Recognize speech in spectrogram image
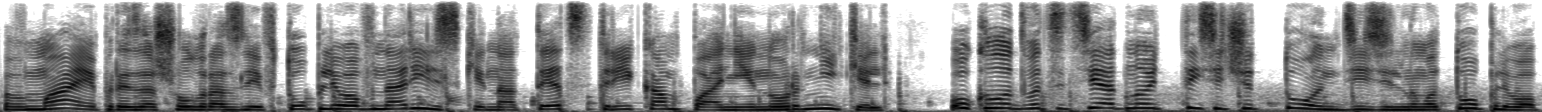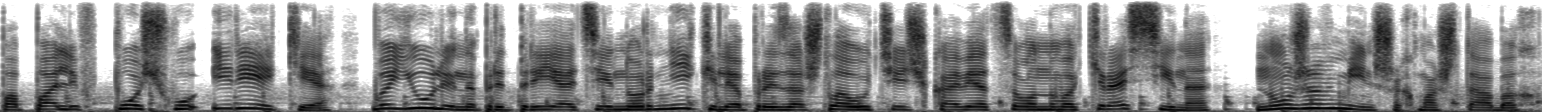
В мае произошел разлив топлива в Норильске на ТЭЦ-3 компании «Норникель». Около 21 тысячи тонн дизельного топлива попали в почву и реки. В июле на предприятии Норникеля произошла утечка авиационного керосина, но уже в меньших масштабах.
